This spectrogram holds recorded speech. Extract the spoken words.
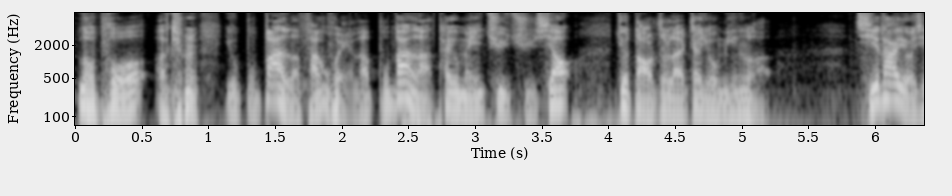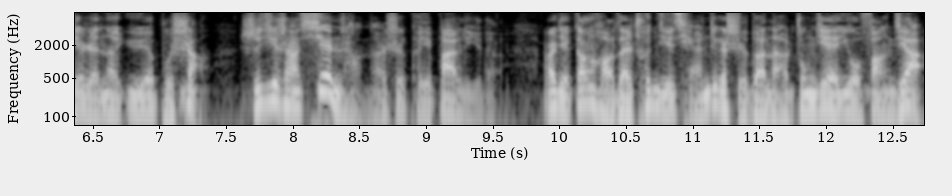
老婆啊，就是又不办了，反悔了，不办了，他又没去取消，就导致了占用名额。其他有些人呢预约不上，实际上现场呢是可以办理的，而且刚好在春节前这个时段呢，中间又放假，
